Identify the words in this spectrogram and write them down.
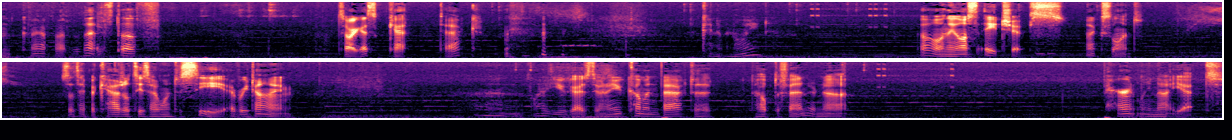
The crap out of that stuff. Sorry guys, cat attack. kind of annoying. Oh, and they lost eight ships. Excellent. That's the type of casualties I want to see every time. And what are you guys doing? Are you coming back to help defend or not? Apparently not yet.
